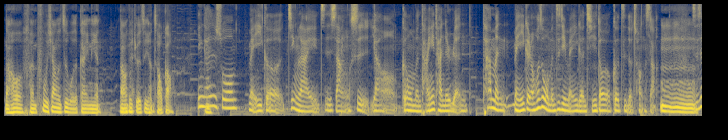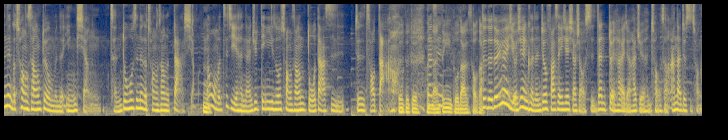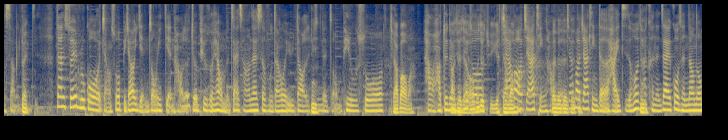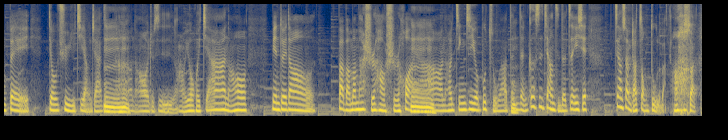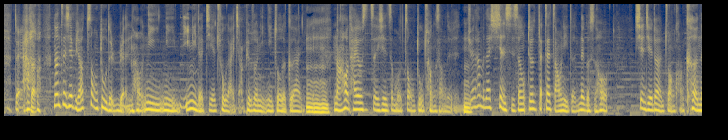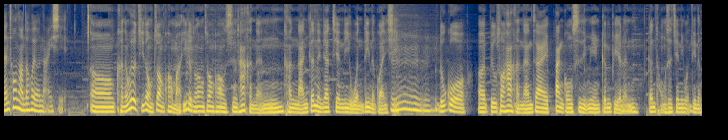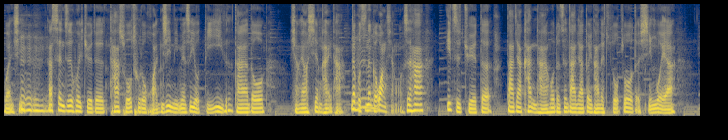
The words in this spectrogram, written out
然后很负向的自我的概念，然后都觉得自己很糟糕。应该是说，每一个进来智商是要跟我们谈一谈的人，他们每一个人，或是我们自己每一个人，其实都有各自的创伤。嗯嗯，只是那个创伤对我们的影响程度，或是那个创伤的大小。那、嗯、我们自己也很难去定义说创伤多大是就是超大。对对对，很难定义多大是超大。对对对，因为有些人可能就发生一些小小事，但对他来讲，他觉得很创伤啊，那就是创伤。对。但所以如果讲说比较严重一点，好了，就譬如说像我们在常常在社福单位遇到的，就是那种、嗯、譬如说家暴嘛。好好，对对对，就我们就举一个家暴，家暴家庭，好的，家暴家庭的孩子，或者他可能在过程当中被。丢去寄养家庭啊，嗯、然后就是，然后又回家，然后面对到爸爸妈妈时好时坏啊，嗯、然后经济又不足啊，等等，各式这样子的这一些，这样算比较重度了吧？啊，算，对啊。那这些比较重度的人哈，你你以你的接触来讲，比如说你你做的个案里面，嗯嗯，然后他又是这些这么重度创伤的人，嗯、你觉得他们在现实生活，就是在在找你的那个时候，现阶段的状况，可能通常都会有哪一些？嗯，可能会有几种状况嘛。一个状况状况是他很难很难跟人家建立稳定的关系。嗯嗯嗯。如果呃，比如说他很难在办公室里面跟别人、跟同事建立稳定的关系。嗯嗯。他甚至会觉得他所处的环境里面是有敌意的，大家都想要陷害他。那不是那个妄想哦，是他一直觉得大家看他，或者是大家对他的所做的行为啊。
